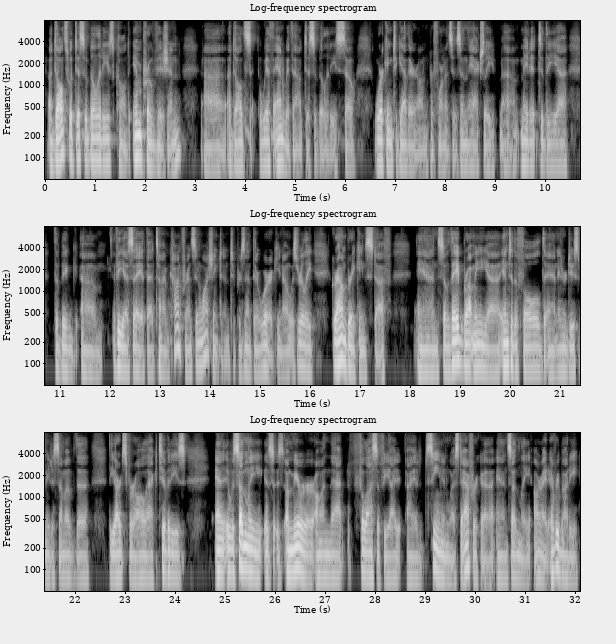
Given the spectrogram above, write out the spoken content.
adults with disabilities called Improvision, uh, adults with and without disabilities. So working together on performances, and they actually uh, made it to the uh, the big um, VSA at that time conference in Washington to present their work. You know, it was really groundbreaking stuff. And so they brought me uh, into the fold and introduced me to some of the the Arts for All activities and it was suddenly a mirror on that philosophy I, I had seen in West Africa. And suddenly, all right, everybody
